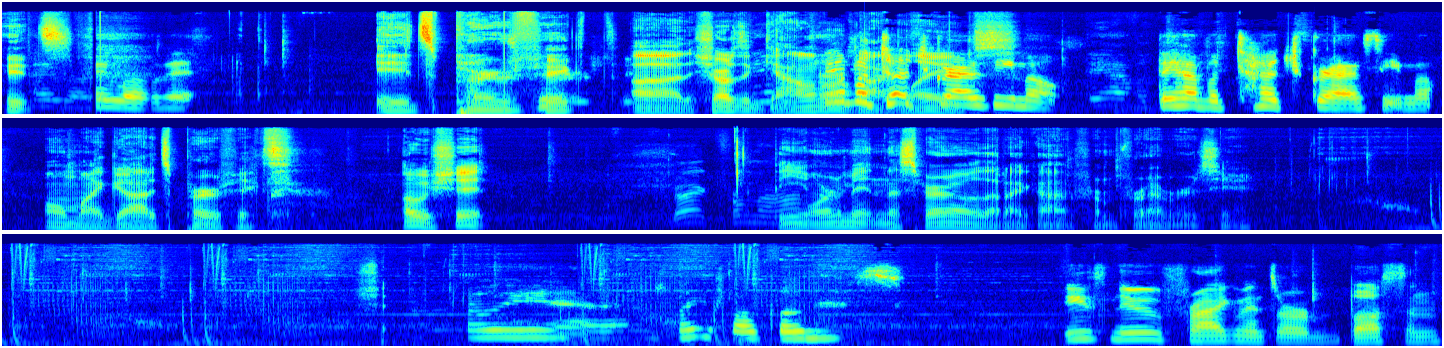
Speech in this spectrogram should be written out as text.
It's I love it. it's perfect. Uh, the shards of Galanor They have a touch grass legs. emote. They have a touch grass emote. Oh my god, it's perfect. Oh shit. The ornament and the sparrow that I got from Forever is here. Shit. Oh yeah, playful bonus. These new fragments are bussin'.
